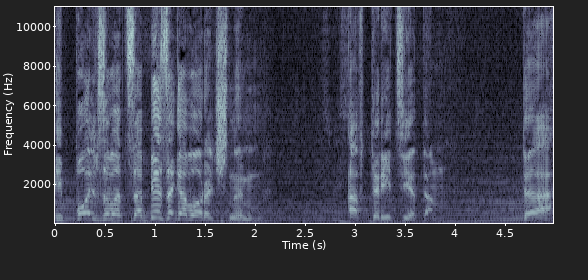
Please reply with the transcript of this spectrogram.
и пользоваться безоговорочным авторитетом. Да.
